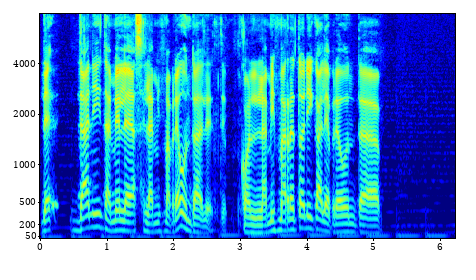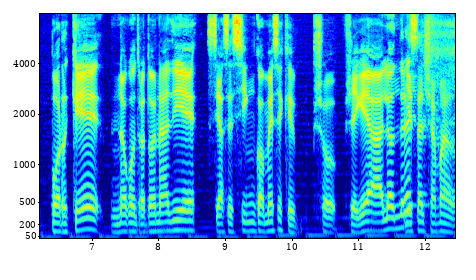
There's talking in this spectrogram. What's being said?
De- Dani también le hace la misma pregunta. le- con la misma retórica le pregunta. ¿Por qué no contrató a nadie si hace cinco meses que yo llegué a Y Londres está el llamado.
